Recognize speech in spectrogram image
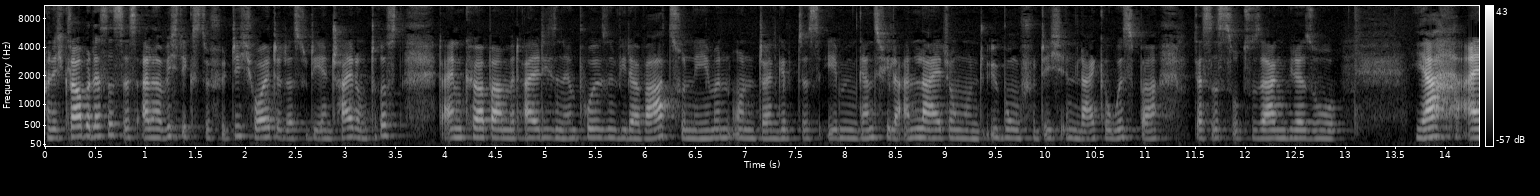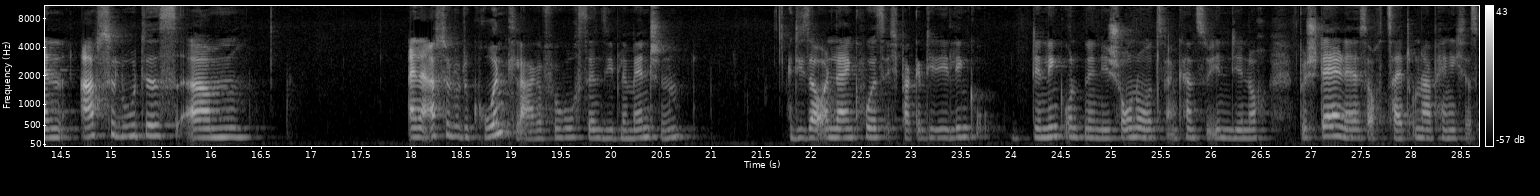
Und ich glaube, das ist das Allerwichtigste für dich heute, dass du die Entscheidung triffst, deinen Körper mit all diesen Impulsen wieder wahrzunehmen. Und da gibt es eben ganz viele Anleitungen und Übungen für dich in Like a Whisper. Das ist sozusagen wieder so, ja, ein absolutes, ähm, eine absolute Grundlage für hochsensible Menschen. Dieser Online-Kurs, ich packe dir den Link, den Link unten in die Show Notes, dann kannst du ihn dir noch bestellen. Er ist auch zeitunabhängig, das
